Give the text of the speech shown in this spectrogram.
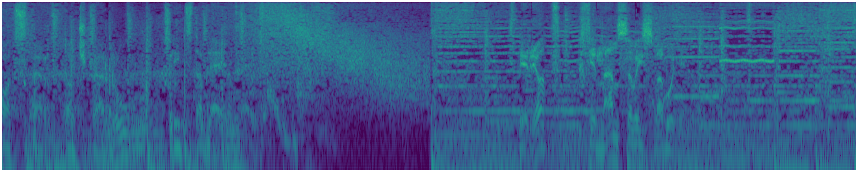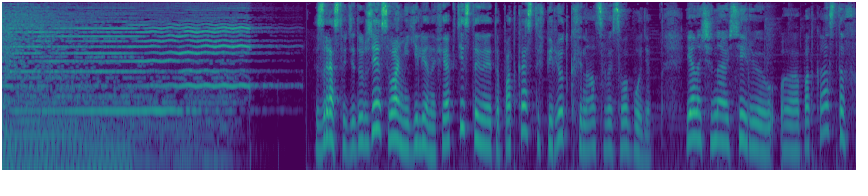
Отстар.ру представляет Вперед к финансовой свободе! Здравствуйте, друзья! С вами Елена Феоктистова. Это подкасты «Вперед к финансовой свободе». Я начинаю серию э, подкастов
